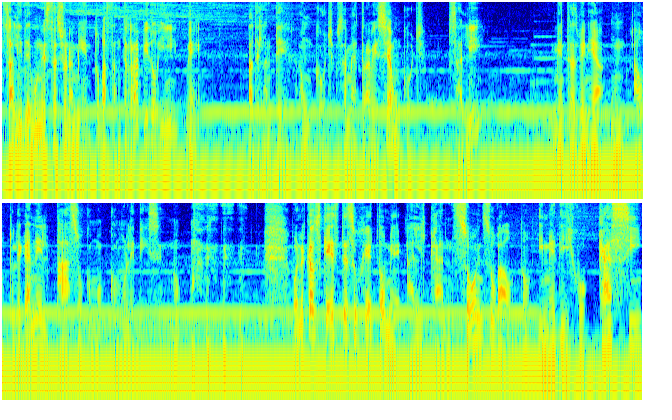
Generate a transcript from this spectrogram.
salí de un estacionamiento bastante rápido y me adelanté a un coche, o sea, me atravesé a un coche. Salí mientras venía un auto, le gané el paso, como, como le dicen. Bueno, el caso es que este sujeto me alcanzó en su auto y me dijo, casi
